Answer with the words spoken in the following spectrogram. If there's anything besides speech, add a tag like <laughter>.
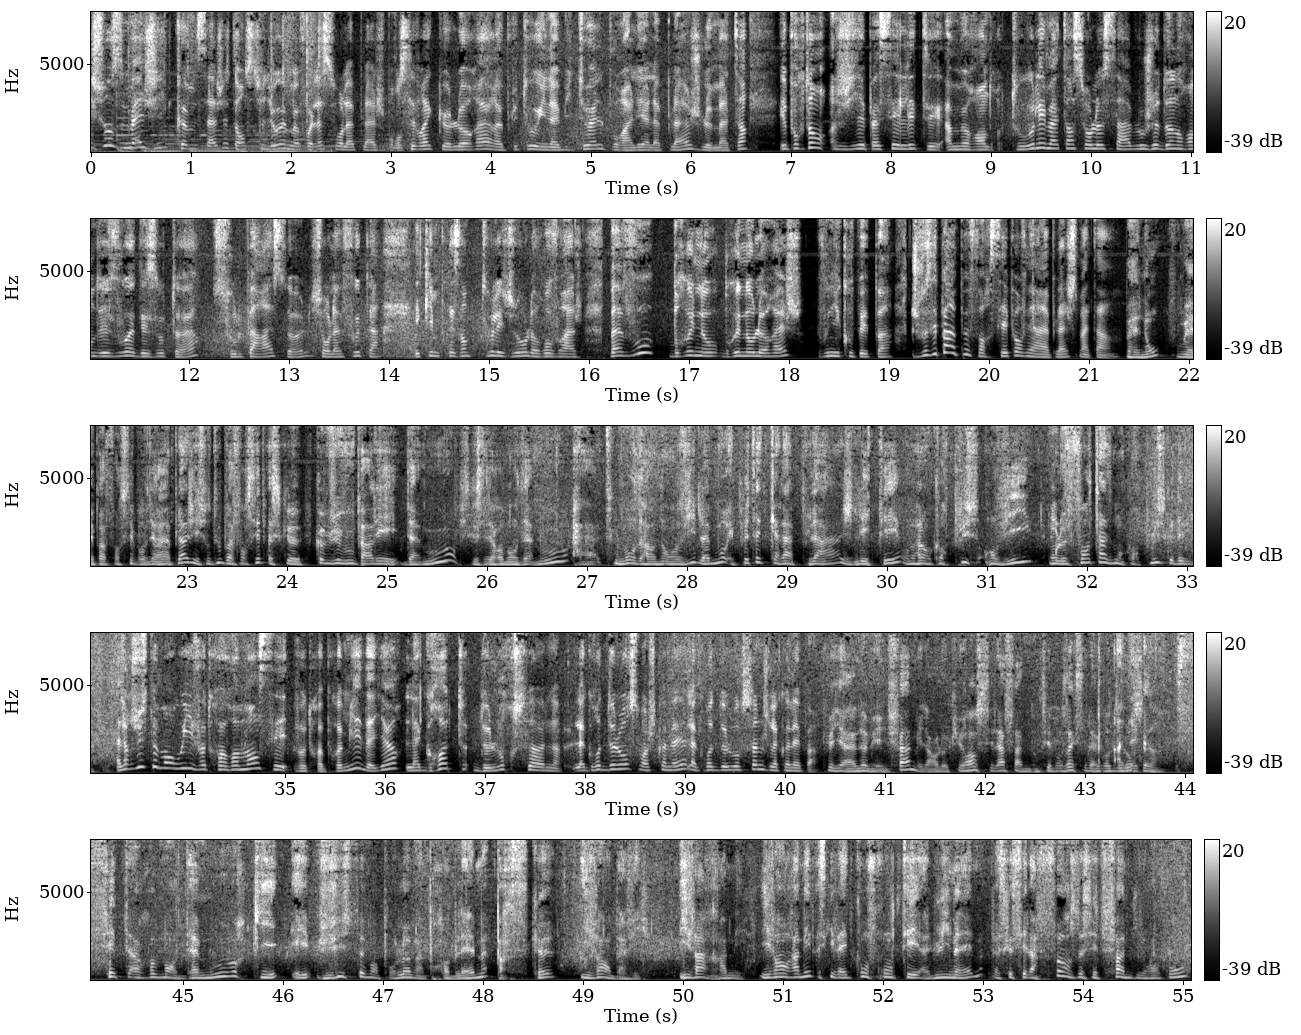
des choses magiques comme ça. J'étais en studio et me voilà sur la plage. Bon, c'est vrai que l'horaire est plutôt inhabituel pour aller à la plage le matin. Et pourtant, j'y ai passé l'été à me rendre tous les matins sur le sable où je donne rendez-vous à des auteurs, sous le parasol, sur la fouta, et qui me présentent tous les jours leur ouvrage. Bah vous, Bruno, Bruno Lerèche, vous n'y coupez pas. Je vous ai pas un peu forcé pour venir à la plage ce matin Ben non, vous m'avez pas forcé pour venir à la plage et surtout pas forcé parce que, comme je vous parlais d'amour, puisque c'est des romans d'amour, bah, tout le monde a envie de l'amour et peut-être qu'à la plage, l'été, on a encore plus envie, on le fantasme encore plus que d'habitude. Alors justement, oui, votre roman, c'est votre premier d'ailleurs, La grotte de l'Oursonne. La grotte de l'Ours, moi je connais, la grotte de l'Oursonne, je la connais pas. Il y a un homme et une femme, et là en l'occurrence c'est la femme, donc c'est pour ça que c'est la grotte Ah, de l'Oursonne. d'accord. C'est un roman d'amour qui est justement pour l'homme un problème parce que il va en baver. Il va ramer. Il va en ramer parce qu'il va être confronté à lui-même, parce que c'est la force de cette femme qu'il rencontre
